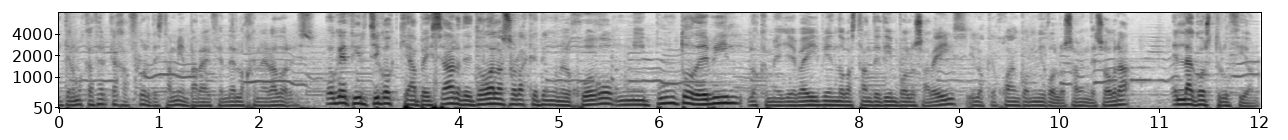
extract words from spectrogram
Y tenemos que hacer cajas fuertes también para defender los generadores. Tengo que decir, chicos, que a pesar de todas las horas que tengo en el juego, mi punto débil, los que me lleváis viendo bastante tiempo lo sabéis, y los que juegan conmigo lo saben de sobra, es la construcción.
